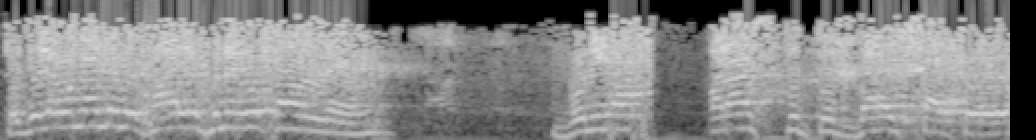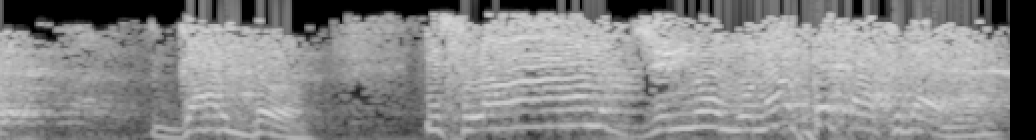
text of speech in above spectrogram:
تو جب انہوں نے مخالف نے، وہ کون نے؟ بنیاد پرست دہشت، گرد۔ اسلام جنوں منافع آخر ہے نا،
